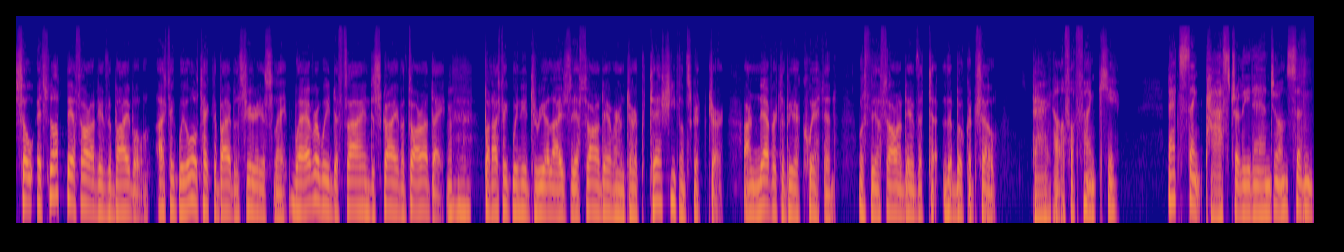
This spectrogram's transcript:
So it's not the authority of the Bible. I think we all take the Bible seriously, wherever we define, describe authority. But I think we need to realize the authority of our interpretations of Scripture are never to be equated with the authority of the, t- the book itself. Very helpful. Thank you. Let's think pastorally then, Johnston.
